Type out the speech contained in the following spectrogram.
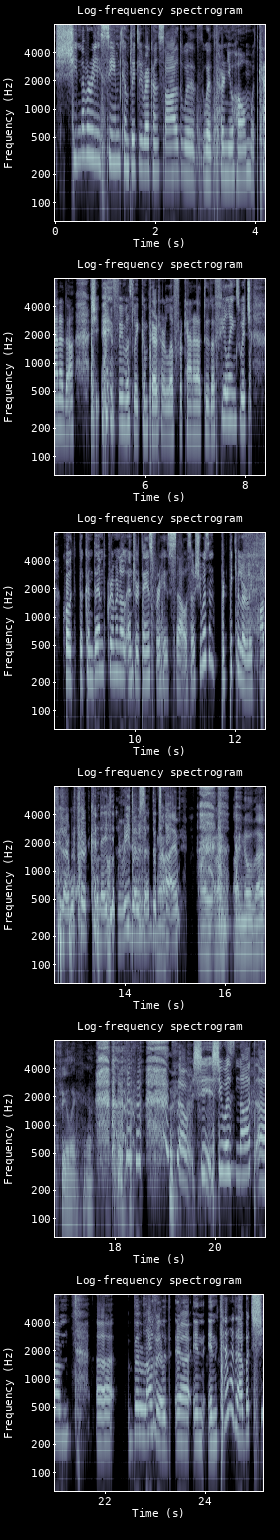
she never really seemed completely reconciled with, with her new home, with Canada. She famously compared her love for Canada to the feelings which, quote, the condemned criminal entertains for his cell. So she wasn't particularly popular with her Canadian readers at the yeah. time. I, I, I know that feeling. Yeah. so she she was not um, uh, beloved uh, in in Canada, but she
